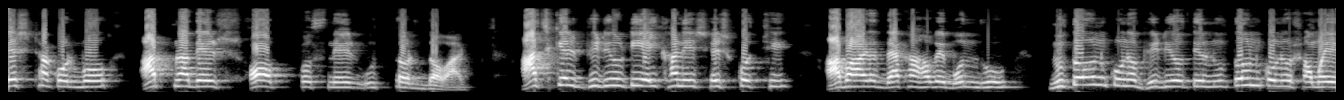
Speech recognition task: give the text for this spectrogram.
চেষ্টা করব আপনাদের সব প্রশ্নের উত্তর দেওয়ার। আজকের ভিডিওটি এইখানে শেষ করছি। আবার দেখা হবে বন্ধু। নতুন কোনো ভিডিওতে, নতুন কোনো সময়ে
